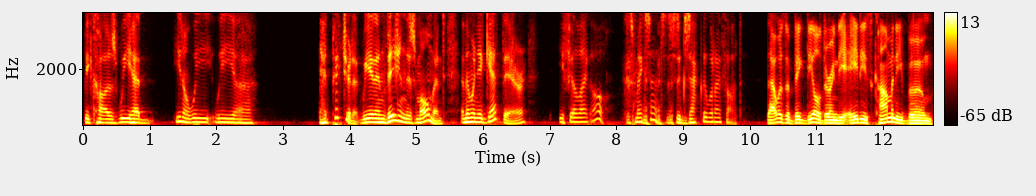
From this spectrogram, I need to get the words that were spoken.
because we had, you know, we we uh, had pictured it. We had envisioned this moment, and then when you get there, you feel like, oh, this makes sense. This is exactly what I thought. that was a big deal during the 80s comedy boom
